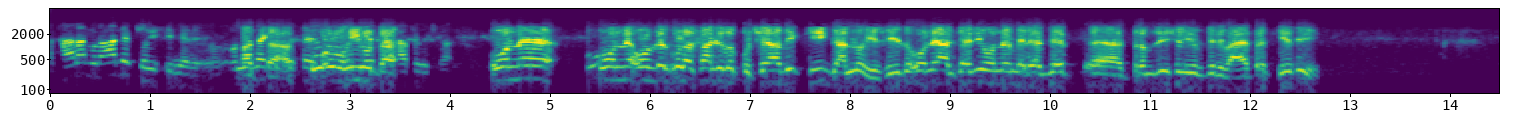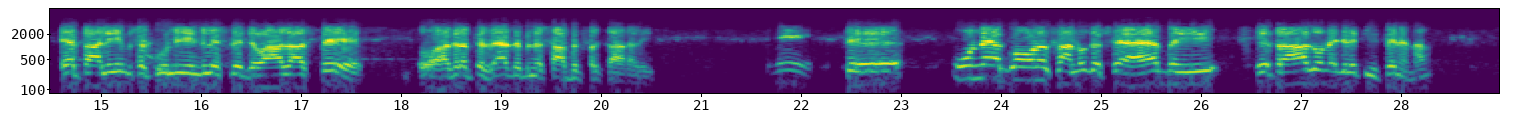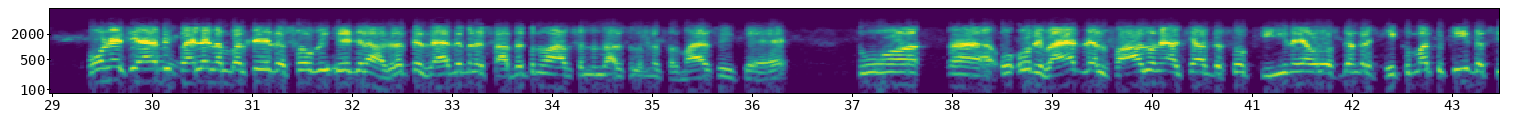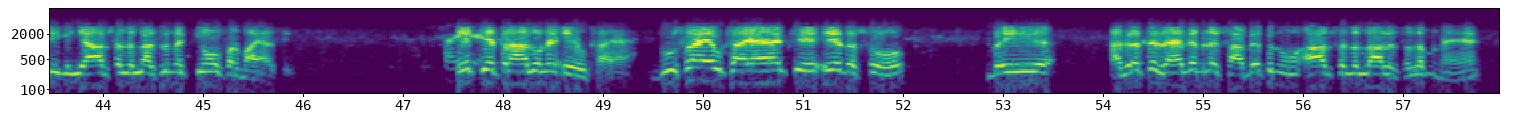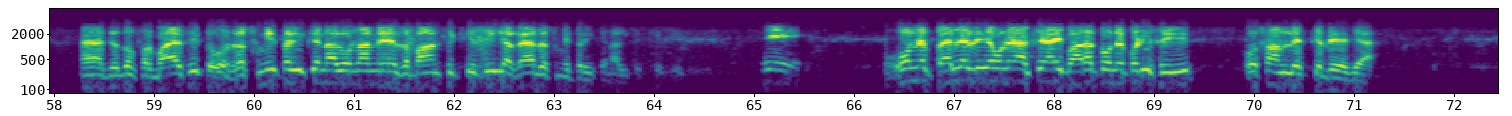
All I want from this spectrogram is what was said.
سی مراد سی میرے جدو پوچھا بھی کی گل ہوئی سی تو انہیں آخیا جی انہیں میرے اگے ترمزی شریف کی روایت رکھی سی۔ تعلیم سکولی انگلش کے جواز واسطے وہ حضرت زید ابن ثابت سرکار والی۔ اگوں سانو دسیا بھائی اعتراض انہیں جڑے کیتے نے نا انہیں کیا بھی پہلے نمبر سے دسو بھی یہ جڑا حضرت زید ابن ثابت نو آپ صلی اللہ علیہ وسلم نے فرمایا سی کہ تو روایت دے الفاظ انہیں آخیا دسو کی نے اور اس کے اندر حکمت کی دسی گئی آپ صلی اللہ علیہ وسلم نے کیوں فرمایا سی ایک اعتراض انہیں یہ اٹھایا دوسرا یہ اٹھایا کہ یہ دسو بھائی حضرت زید ابن ثابت نو آپ صلی اللہ علیہ وسلم نے جدو فرمایا سی تو رسمی طریقے نال انہوں نے زبان سیکھی تھی یا غیر رسمی طریقے نال سیکھی تھی جی۔ انہیں پہلے بھی انہیں آخیا عبارت انہیں پڑھی سی وہ سان لکھ کے دے گیا۔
